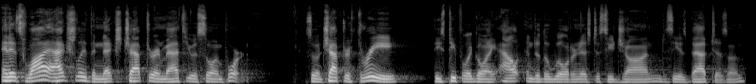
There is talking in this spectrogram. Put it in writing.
And it's why actually the next chapter in Matthew is so important. So in chapter 3, these people are going out into the wilderness to see John, to see his baptism.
